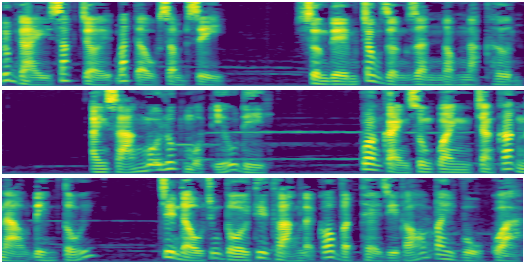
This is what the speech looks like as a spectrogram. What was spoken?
Lúc này sắc trời bắt đầu sầm xì, sương đêm trong rừng dần nồng nặc hơn. Ánh sáng mỗi lúc một yếu đi. Quang cảnh xung quanh chẳng khác nào đêm tối. Trên đầu chúng tôi thi thoảng lại có vật thể gì đó bay vù qua,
